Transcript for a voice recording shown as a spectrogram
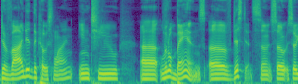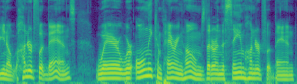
divided the coastline into uh, little bands of distance. So, so, so you know, hundred foot bands where we're only comparing homes that are in the same hundred foot band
